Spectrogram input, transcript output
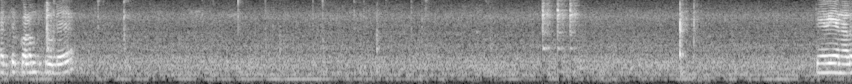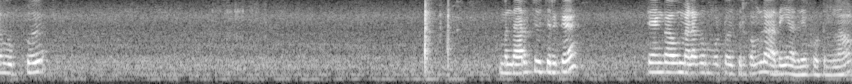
அடுத்து குழம்புத்தூள் தேவையான அளவு உப்பு. நம்ம இந்த அரைச்சி வச்சுருக்க தேங்காவும் மிளகும் போட்டு வச்சுருக்கோம்ல அதையும் அதிலே போட்டுடலாம்.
